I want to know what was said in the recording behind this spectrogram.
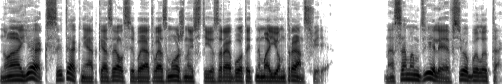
Ну а Якс и так не отказался бы от возможности заработать на моем трансфере. На самом деле все было так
